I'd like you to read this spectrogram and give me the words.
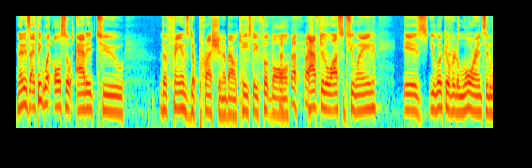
And that is, I think what also added to the fans' depression about K State football after the loss to Tulane is you look over to Lawrence and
